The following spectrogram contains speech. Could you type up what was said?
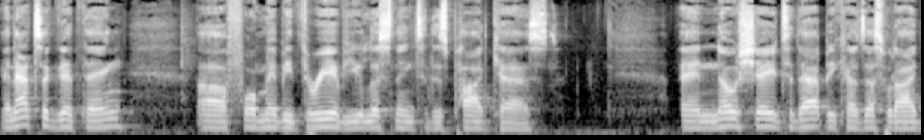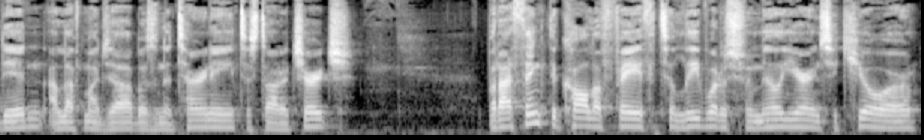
And that's a good thing uh, for maybe three of you listening to this podcast. And no shade to that because that's what I did. I left my job as an attorney to start a church. But I think the call of faith to leave what is familiar and secure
